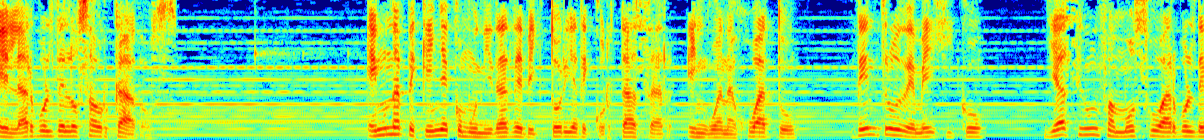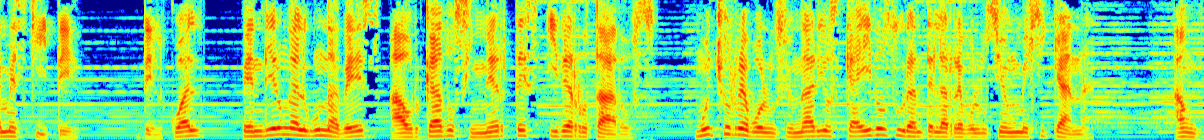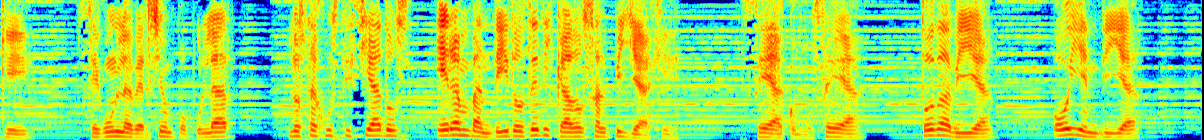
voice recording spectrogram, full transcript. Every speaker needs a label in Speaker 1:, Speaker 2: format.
Speaker 1: El árbol de los ahorcados. En una pequeña comunidad de Victoria de Cortázar, en Guanajuato, dentro de México, yace un famoso árbol de mezquite, del cual pendieron alguna vez ahorcados inertes y derrotados, muchos revolucionarios caídos durante la Revolución Mexicana, aunque, según la versión popular, los ajusticiados eran bandidos dedicados al pillaje. Sea como sea, todavía, hoy en día,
